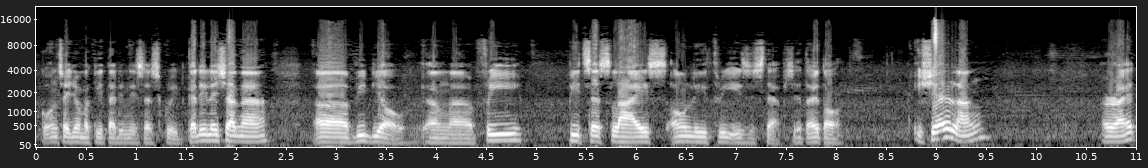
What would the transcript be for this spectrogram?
kung sa inyo makita din sa screen. Kadila siya nga uh, video, ang uh, free pizza slice, only three easy steps. Ito, ito. I-share lang Alright?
